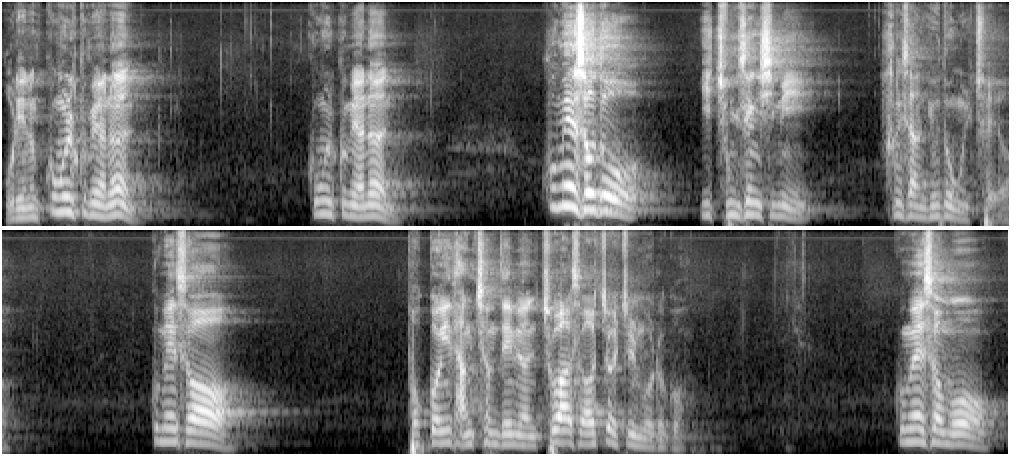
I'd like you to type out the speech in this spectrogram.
우리는 꿈을 꾸면은 꿈을 꾸면은 꿈에서도 이 중생심이 항상 요동을 쳐요. 꿈에서 복권이 당첨되면 좋아서 어쩔 줄 모르고 꿈에서 뭐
